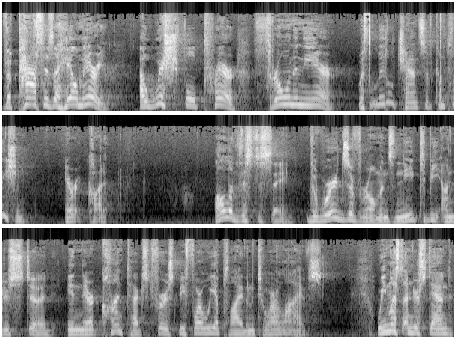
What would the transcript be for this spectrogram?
The pass is a Hail Mary, a wishful prayer thrown in the air with little chance of completion. Eric caught it. All of this to say, the words of Romans need to be understood in their context first before we apply them to our lives. We must understand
